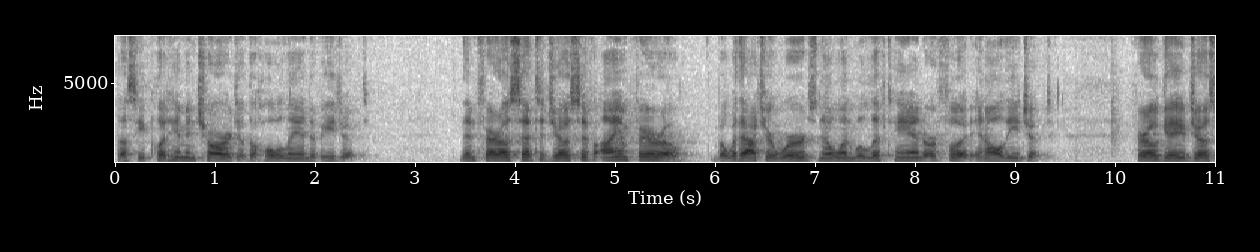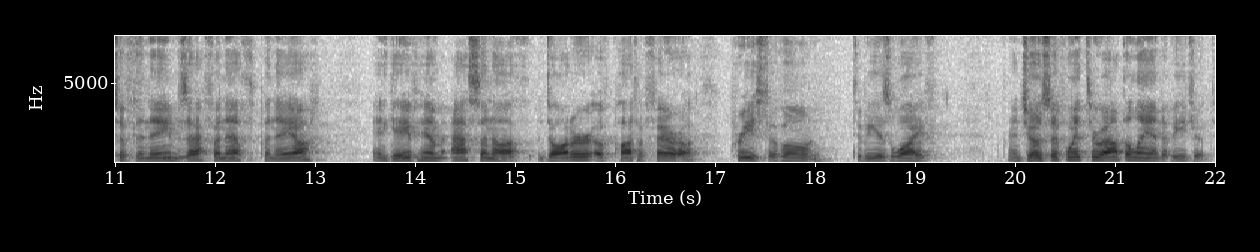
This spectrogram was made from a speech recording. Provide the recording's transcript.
Thus he put him in charge of the whole land of Egypt. Then Pharaoh said to Joseph, I am Pharaoh but without your words, no one will lift hand or foot in all Egypt. Pharaoh gave Joseph the name Zaphenath Paneah and gave him Asenath, daughter of Potiphera, priest of On, to be his wife. And Joseph went throughout the land of Egypt.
